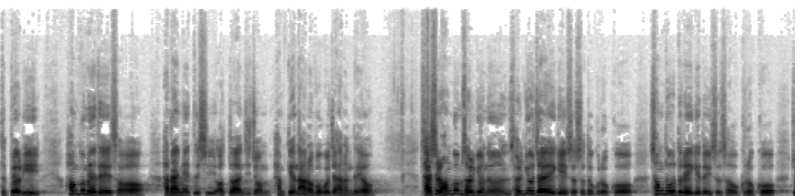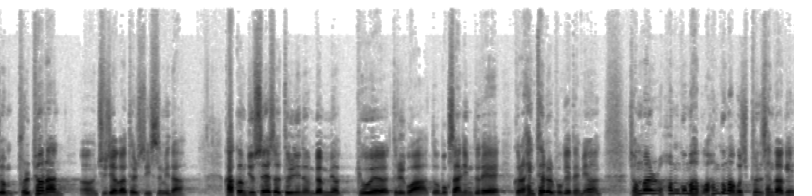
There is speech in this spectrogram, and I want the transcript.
특별히 헌금에 대해서 하나님의 뜻이 어떠한지 좀 함께 나눠보고자 하는데요. 사실 헌금 설교는 설교자에게 있어서도 그렇고 성도들에게도 있어서 그렇고 좀 불편한 어, 주제가 될 수 있습니다. 가끔 뉴스에서 들리는 몇몇 교회들과 또 목사님들의 그런 행태를 보게 되면 정말 헌금하고 헌금하고 싶은 생각이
